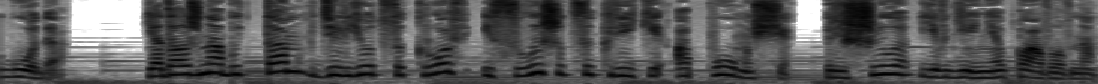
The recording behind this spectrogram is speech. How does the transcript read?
года – я должна быть там, где льется кровь и слышатся крики о помощи, решила Евгения Павловна.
